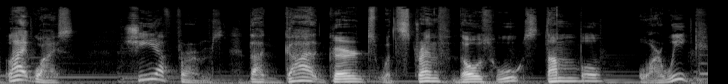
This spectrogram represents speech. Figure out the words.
Likewise, she affirms that God girds with strength those who stumble or are weak,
